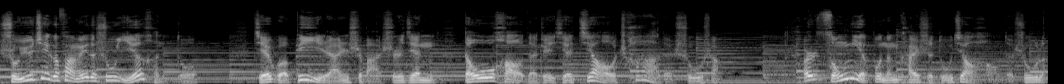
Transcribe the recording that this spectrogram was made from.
属于这个范围的书也很多，结果必然是把时间都耗在这些较差的书上，而总也不能开始读较好的书了。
